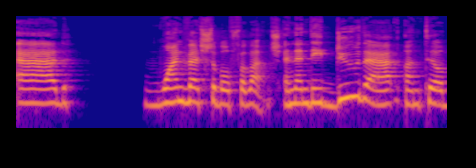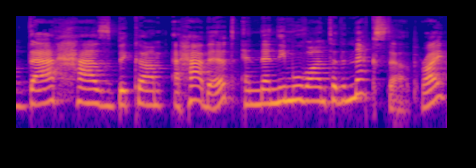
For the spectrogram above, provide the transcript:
add one vegetable for lunch. And then they do that until that has become a habit. And then they move on to the next step, right?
